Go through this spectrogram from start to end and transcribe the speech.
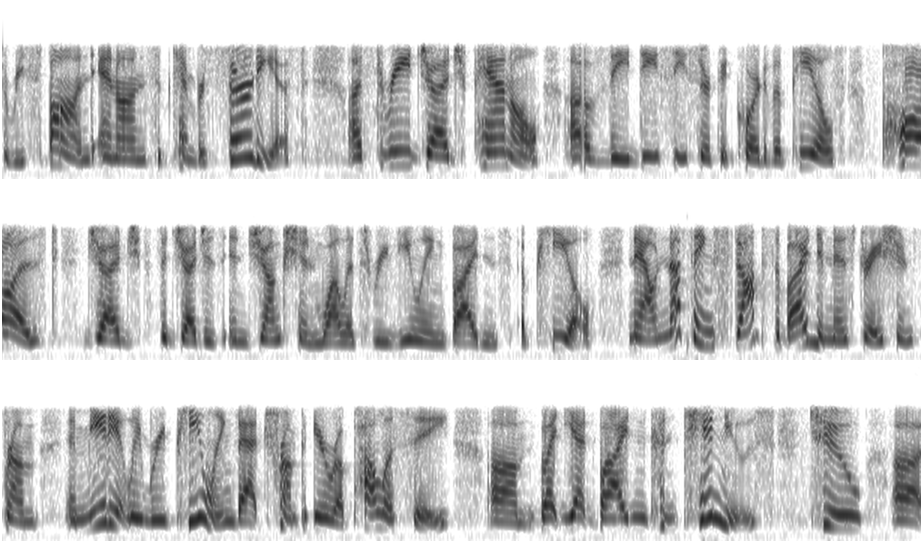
to respond, and on September 30th, a three judge panel of the D.C. Circuit Court of Appeals paused judge the judge's injunction while it's reviewing Biden's appeal. Now, nothing stops the Biden administration from immediately repealing that Trump era policy, um, but yet Biden continues to uh,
